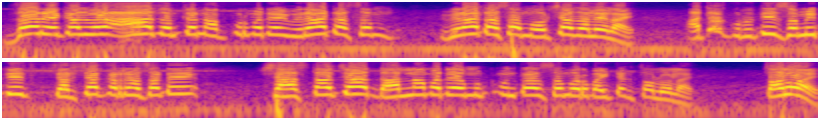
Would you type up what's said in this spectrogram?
जर एखाद वेळा आज आमच्या नागपूरमध्ये विराट असं विराट असा मोर्चा झालेला आहे आता कृती समितीत चर्चा करण्यासाठी शासनाच्या दालनामध्ये मुख्यमंत्र्यांसमोर बैठक चालवला आहे. चालू आहे.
